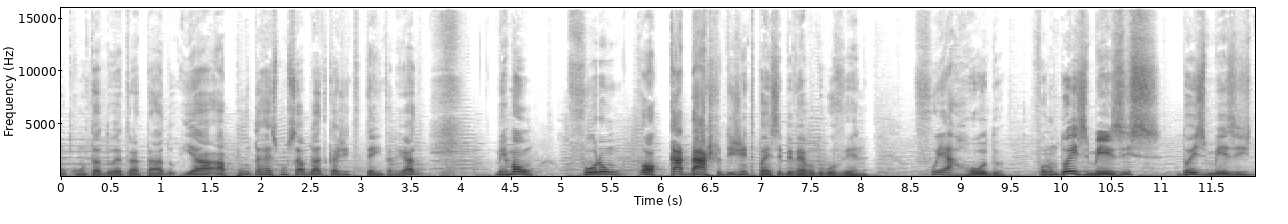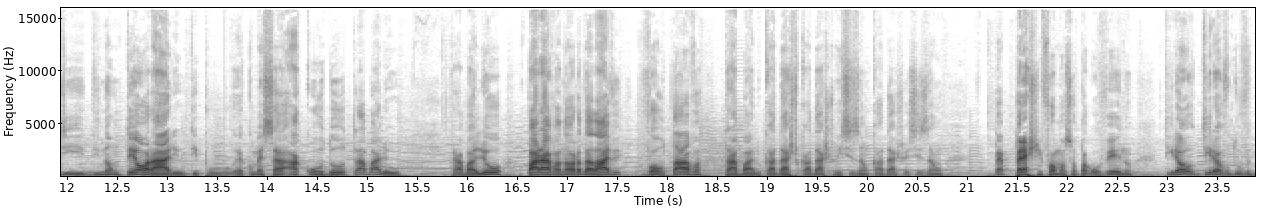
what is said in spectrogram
o contador é tratado e a, a puta responsabilidade que a gente tem, tá ligado? Meu irmão, foram, ó, cadastro de gente pra receber verba do governo. Foi a rodo. Foram dois meses, dois meses de, de não ter horário. Tipo, é começar, acordou, trabalhou. Trabalhou, parava na hora da live, voltava, trabalho. Cadastro, cadastro, rescisão, cadastro, rescisão. Pre- Presta informação pra governo, tira, tira a dúvida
